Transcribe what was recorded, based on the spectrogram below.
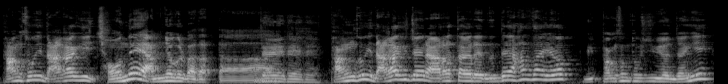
방송이 나가기 전에 압력을 받았다. 네, 네, 네. 방송이 나가기 전에 알았다 그랬는데 한상혁 위- 방송통신위원장이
